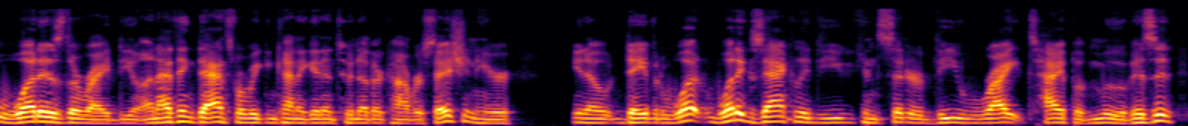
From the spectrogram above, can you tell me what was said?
what is the right deal? And I think that's where we can kind of get into another conversation here. You know, David, what what exactly do you consider the right type of move? Is it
